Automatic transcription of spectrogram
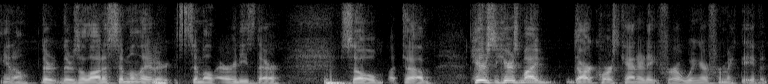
you know, there, there's a lot of similar similarities there. So, but um, here's here's my dark horse candidate for a winger for McDavid,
